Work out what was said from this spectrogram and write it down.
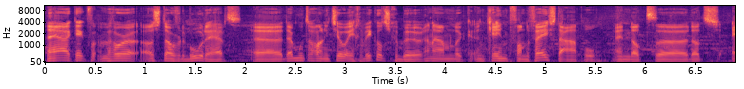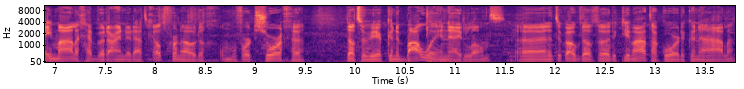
Nou ja, kijk, voor, als je het over de boeren hebt, daar moet er gewoon iets heel ingewikkelds gebeuren. Namelijk een krimp van de veestapel. En dat, dat is, eenmalig hebben we daar inderdaad geld voor nodig om ervoor te zorgen dat we weer kunnen bouwen in Nederland. Uh, natuurlijk ook dat we de klimaatakkoorden kunnen halen.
